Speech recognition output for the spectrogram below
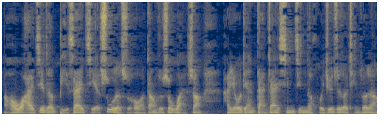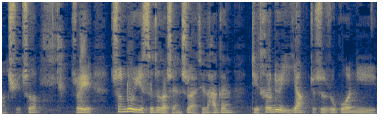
然后我还记得比赛结束的时候啊，当时是晚上，还有点胆战心惊的回去这个停车场取车。所以圣路易斯这个城市啊，其实它跟底特律一样，就是如果你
